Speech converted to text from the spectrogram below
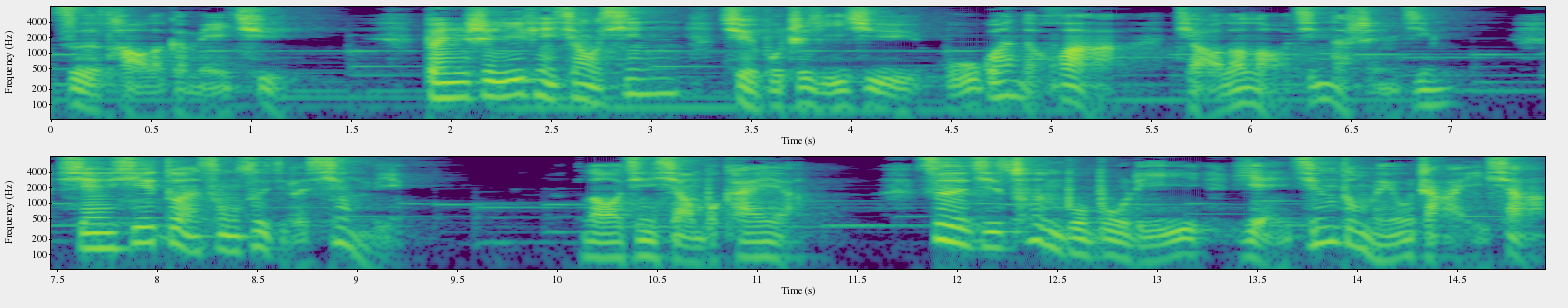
自讨了个没趣，本是一片孝心，却不知一句无关的话挑了老金的神经，险些断送自己的性命。老金想不开呀。自己寸步不离，眼睛都没有眨一下，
